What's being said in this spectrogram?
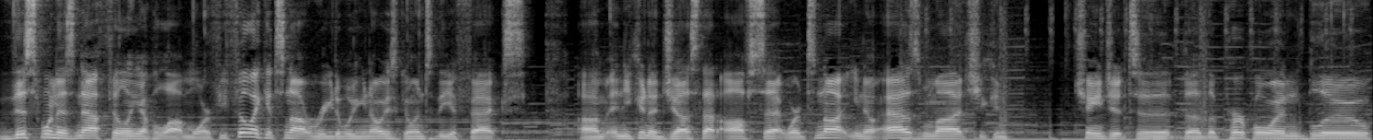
this one is now filling up a lot more. If you feel like it's not readable, you can always go into the effects, um, and you can adjust that offset where it's not, you know, as much. You can change it to the, the purple and blue.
